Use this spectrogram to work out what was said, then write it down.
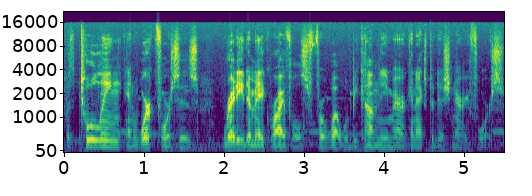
with tooling and workforces ready to make rifles for what would become the American Expeditionary Force.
